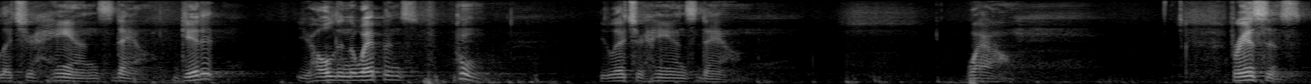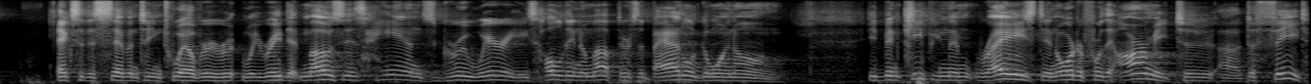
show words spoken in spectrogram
let your hands down. Get it? You're holding the weapons, boom. You let your hands down. Wow. For instance, Exodus 17 12, we, we read that Moses' hands grew weary. He's holding them up. There's a battle going on. He'd been keeping them raised in order for the army to uh, defeat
